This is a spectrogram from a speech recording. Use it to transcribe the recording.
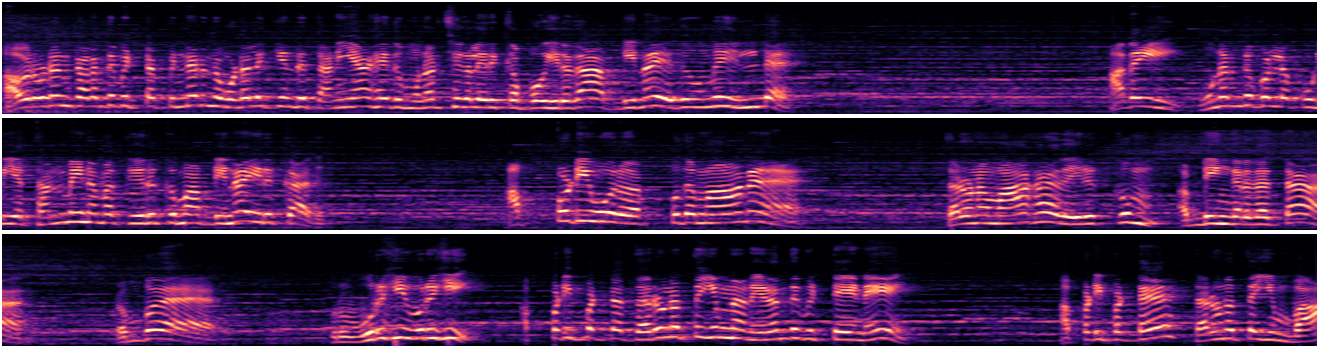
அவருடன் கலந்து விட்ட பின்னர் இந்த உடலுக்கு என்று தனியாக எது உணர்ச்சிகள் இருக்க போகிறதா அப்படின்னா எதுவுமே இல்லை. அதை உணர்ந்து கொள்ளக்கூடிய தன்மை நமக்கு இருக்குமா அப்படின்னா இருக்காது. அப்படி ஒரு அற்புதமான தருணமாக அது இருக்கும் அப்படிங்கிறதத்தான் ரொம்ப ஒரு உருகி உருகி அப்படிப்பட்ட தருணத்தையும் நான் இழந்து விட்டேனே அப்படிப்பட்ட தருணத்தையும் வா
